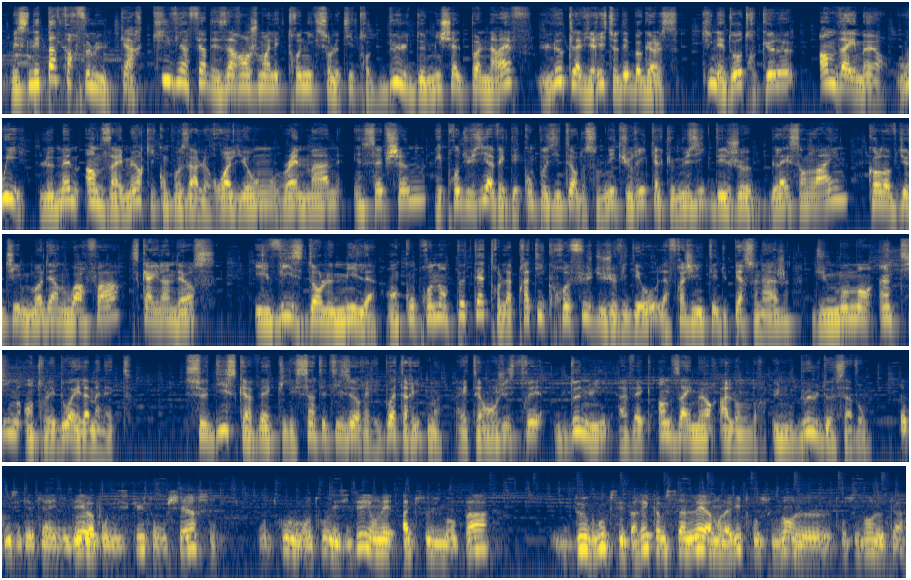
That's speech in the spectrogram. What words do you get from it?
Mais ce n'est pas farfelu, car qui vient faire des arrangements électroniques sur le titre Bulle de Michel Polnareff? Le claviériste des Buggles, qui n'est d'autre que le Alzheimer. Oui, le même Alzheimer qui composa Le Roi Lion, Rain Man, Inception, et produisit avec des compositeurs de son écurie quelques musiques des jeux Blaze Online, Call of Duty Modern Warfare, Skylanders, il vise dans le mille en comprenant peut-être la pratique refuge du jeu vidéo, la fragilité du personnage, du moment intime entre les doigts et la manette. Ce disque avec les synthétiseurs et les boîtes à rythme a été enregistré de nuit avec Alzheimer à Londres, une bulle de savon. D'un coup, si quelqu'un a une idée, on discute, on cherche, on trouve, on trouve des idées et on n'est absolument pas deux groupes séparés comme ça l'est, à mon avis, trop souvent le, trop souvent le cas.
